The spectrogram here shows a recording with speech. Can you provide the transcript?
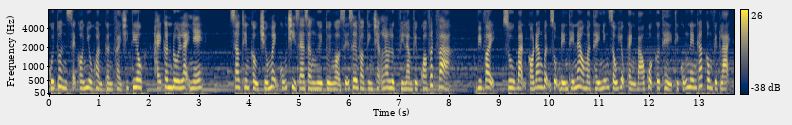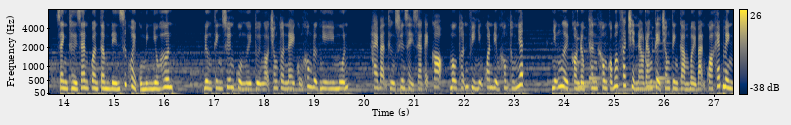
Cuối tuần sẽ có nhiều khoản cần phải chi tiêu, hãy cân đối lại nhé. Sao thiên cầu chiếu mệnh cũng chỉ ra rằng người tuổi ngọ dễ rơi vào tình trạng lao lực vì làm việc quá vất vả. Vì vậy, dù bạn có đang bận rộn đến thế nào mà thấy những dấu hiệu cảnh báo của cơ thể thì cũng nên gác công việc lại, dành thời gian quan tâm đến sức khỏe của mình nhiều hơn. Đường tình duyên của người tuổi ngọ trong tuần này cũng không được như ý muốn. Hai bạn thường xuyên xảy ra cãi cọ, mâu thuẫn vì những quan điểm không thống nhất. Những người còn độc thân không có bước phát triển nào đáng kể trong tình cảm bởi bạn quá khép mình,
